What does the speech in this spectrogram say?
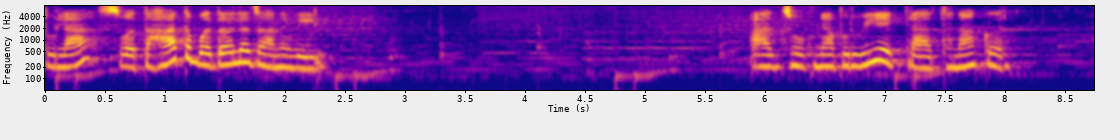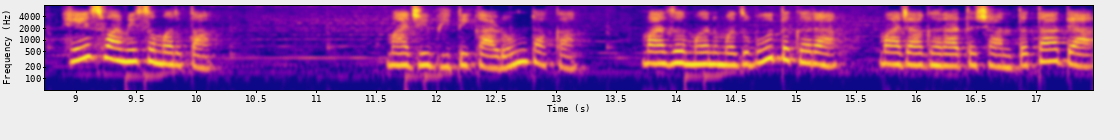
तुला स्वतःत बदल जाणवेल. आज झोपण्यापूर्वी एक प्रार्थना कर. हे स्वामी समर्था माझी भीती काढून टाका. माझं मन मजबूत करा. माझ्या घरात शांतता द्या.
